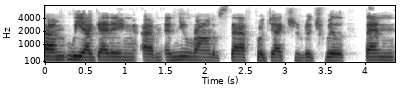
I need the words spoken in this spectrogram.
um, we are getting um, a new round of staff projection, which will then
